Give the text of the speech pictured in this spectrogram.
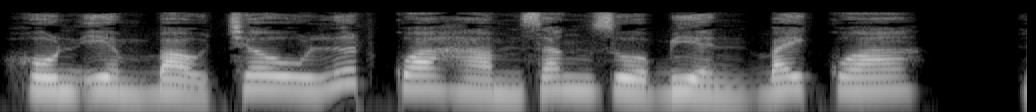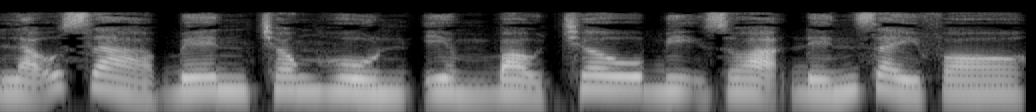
hồn yểm Bảo Châu lướt qua hàm răng rùa biển bay qua. Lão giả bên trong hồn yểm Bảo Châu bị dọa đến dày vò.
